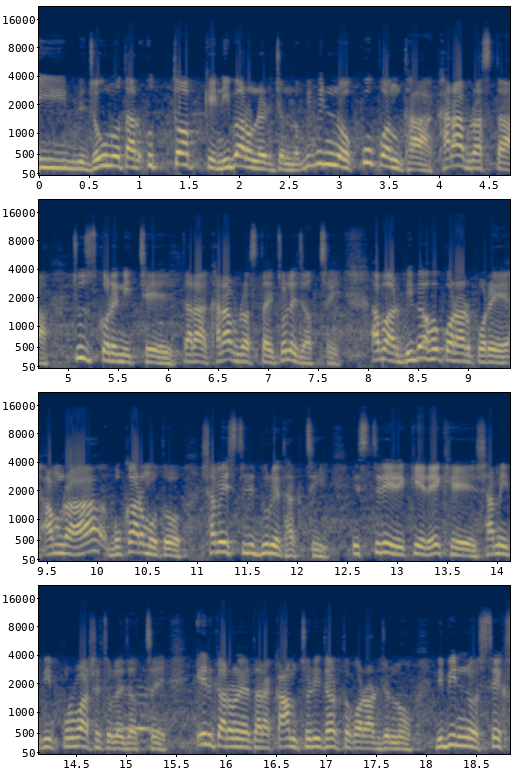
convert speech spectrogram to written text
এই যৌনতার উত্তপকে নিবারণের জন্য বিভিন্ন কুপন্থা, খারাপ রাস্তা চুজ করে নিচ্ছে। তারা খারাপ রাস্তায় চলে যাচ্ছে। আবার বিবাহ করার পরে আমরা বোকার মতো স্বামী স্ত্রী দূরে থাকছি। স্ত্রীকে রেখে স্বামী প্রবাসে চলে যাচ্ছে। এর কারণে তারা কাম চরিতার্থ করার জন্য বিভিন্ন সেক্স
